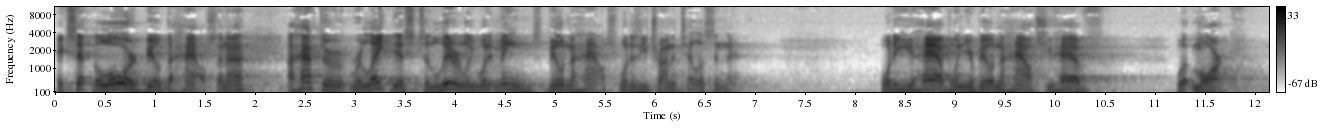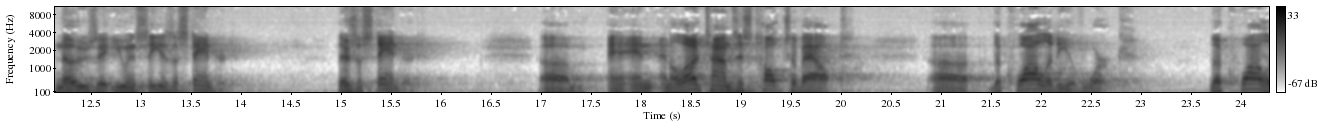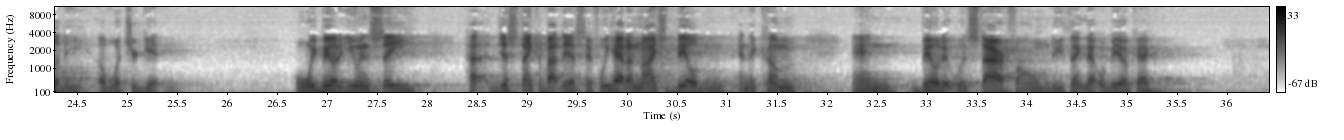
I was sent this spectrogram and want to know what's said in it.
Except the Lord build the house. And I, I have to relate this to literally what it means building a house. What is he trying to tell us in that? What do you have when you're building a house? You have what Mark knows at UNC is a standard. There's a standard. Um, and, and, and, a lot of times this talks about uh, the quality of work, the quality of what you're getting. When we build at UNC, just think about this. If we had a nice building and they come and build it with styrofoam, do you think that would be okay?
